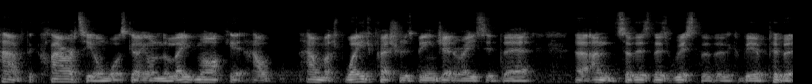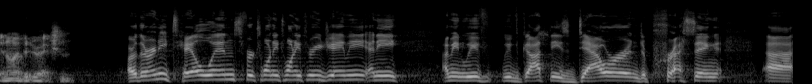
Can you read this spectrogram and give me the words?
have the clarity on what's going on in the labour market, how how much wage pressure is being generated there, uh, and so there's there's risk that there could be a pivot in either direction. Are there any tailwinds for 2023, Jamie? Any? I mean, we've we've got these dour and depressing. Uh,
